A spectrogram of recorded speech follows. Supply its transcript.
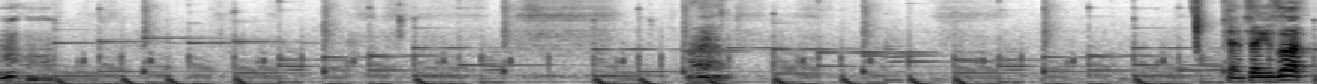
Mm-mm. Mm. Ten seconds left.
